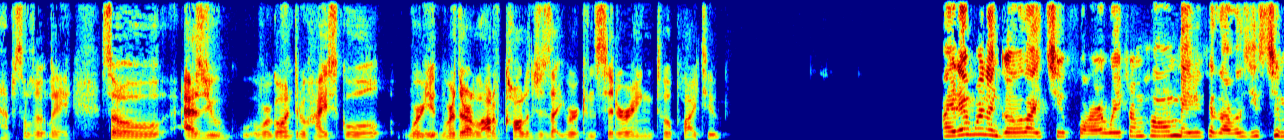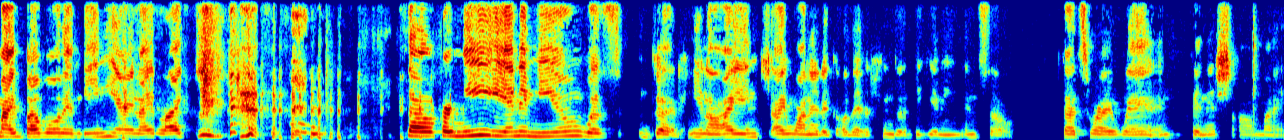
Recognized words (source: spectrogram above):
Absolutely. So, as you were going through high school, were you mm-hmm. were there a lot of colleges that you were considering to apply to? I didn't want to go like too far away from home, mm. maybe because I was used to my bubble and being here, and I liked. so for me, ENMU was good. You know, I I wanted to go there from the beginning, and so that's where I went and finished all my.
